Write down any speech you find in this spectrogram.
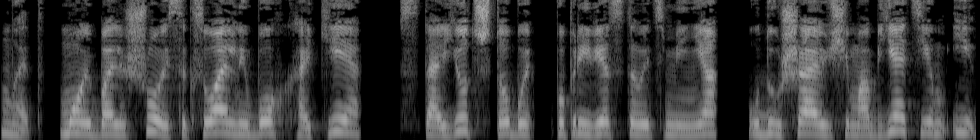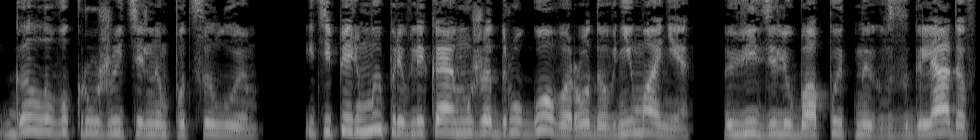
Мэт, мой большой сексуальный бог хоккея, встает, чтобы поприветствовать меня удушающим объятием и головокружительным поцелуем. И теперь мы привлекаем уже другого рода внимания, в виде любопытных взглядов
